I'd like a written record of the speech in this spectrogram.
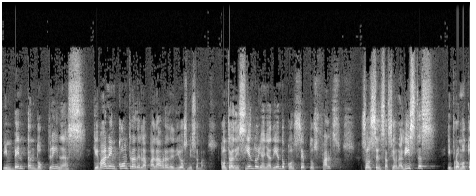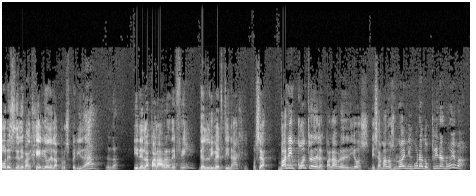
inventan doctrinas que van en contra de la palabra de Dios, mis amados, contradiciendo y añadiendo conceptos falsos. Son sensacionalistas y promotores del Evangelio de la prosperidad, ¿verdad? y de la palabra de fe, del libertinaje. O sea, van en contra de la palabra de Dios. Mis amados, no hay ninguna doctrina nueva.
